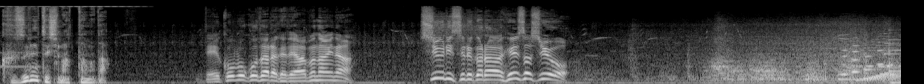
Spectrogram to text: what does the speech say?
崩れてしまったのだ。デコボコだらけで危ないな。修理するから閉鎖しよう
